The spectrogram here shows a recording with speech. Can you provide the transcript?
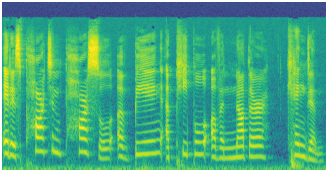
It is part and parcel of being a people of another kingdom.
